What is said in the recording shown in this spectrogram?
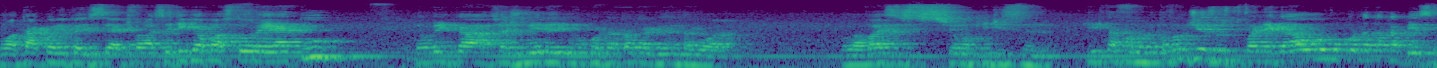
um AK-47, falasse: quem que é o pastor aí? É tu? Então vem cá, se ajoelha aí que eu vou cortar tua garganta agora. Vou lavar esse chão aqui de sangue. O que está falando? Eu estou falando de Jesus, tu vai negar ou eu vou cortar tua cabeça?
